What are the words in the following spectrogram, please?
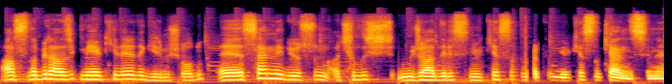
aslında birazcık mevkilere de girmiş olduk. Ee, sen ne diyorsun? Açılış mücadelesi Newcastle, Newcastle kendisini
